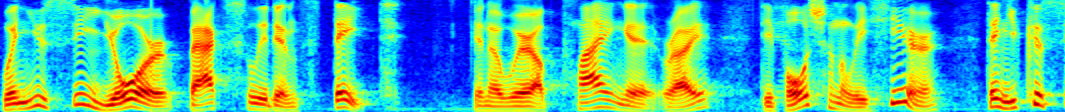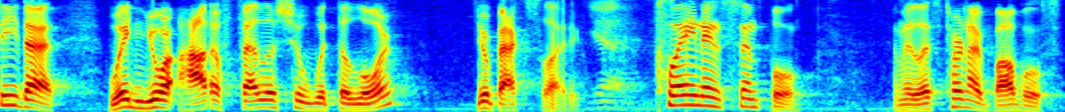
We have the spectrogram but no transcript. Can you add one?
when you see your backslidden state, you know, we're applying it, right, devotionally here, then you could see that when you're out of fellowship with the Lord, you're backsliding. Yes. Plain and simple. I mean, let's turn our Bibles.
